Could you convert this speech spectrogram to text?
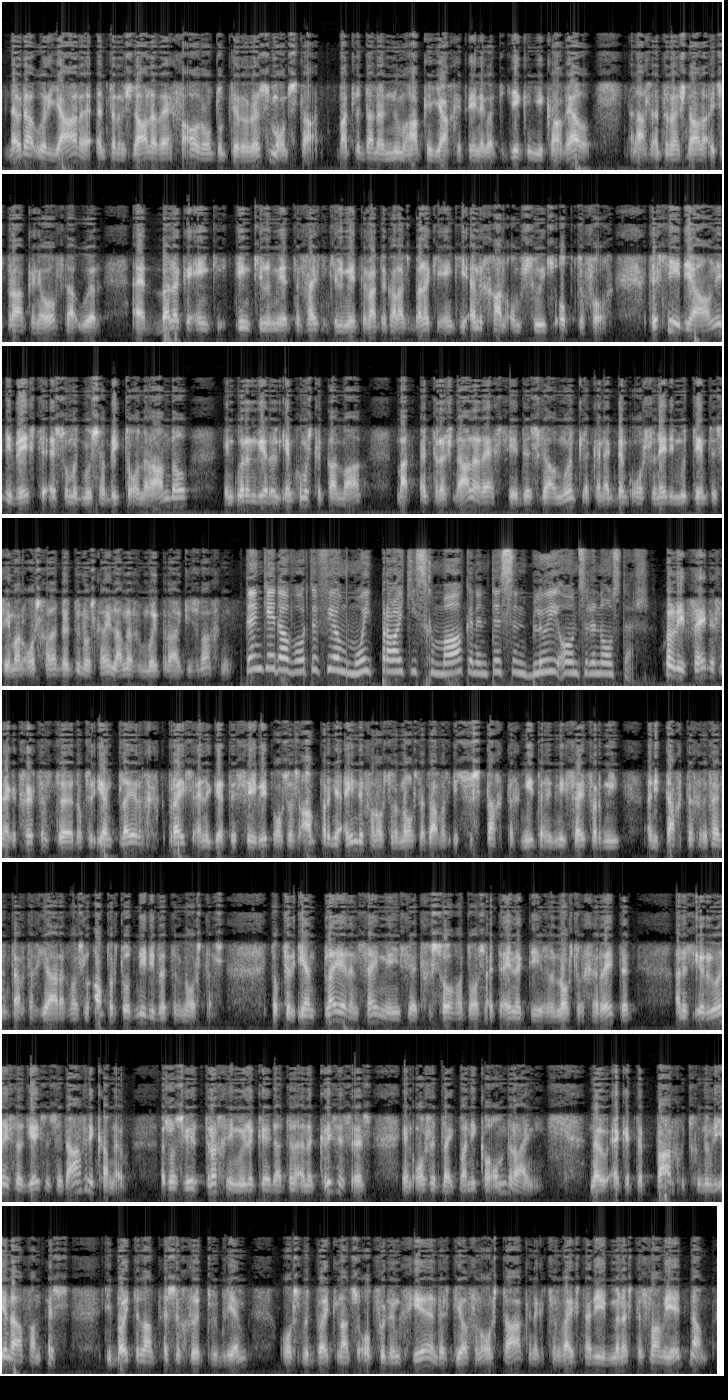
nou daar oor jare internasionale reg veral rondom terrorisme ontstaan. Wat hulle dan nou noem hakkejag het eintlik wat beteken jy kan wel en daar's internasionale uitsprake in die hof daaroor 'n billike entjie 10 km, 15 km wat ook al as billike entjie ingaan om so iets op te volg. Dis nie ideaal nie, die beste is om met Mosambiek te onderhandel en oor en weer 'n inkomste kan maak, maar internasionale reg sê dis wel moontlik en ek dink ons moet net die moed hê om te sê man ons gaan dit nou doen. Ons kan nie langer vir mooi praatjies wag nie. Dink jy daar word te veel mooi praatjies gemaak en intussen bloei ons renosters? Wel die feit is net ek het gister uh, Dr. Ian Player geprys en ek het gesê weet ons is amper aan die einde van ons renoster. Daar was iets so 80 nie, nie syfer nie in die 80 en 85 jarige was hulle amper tot nie die wit renosters. Dr. Ian Player en sy mense het gesorg dat ons uiteindelik die renoster gered het. En dit is ironies dat jy in Suid-Afrika nou is ons weer terug in die moeilikheid dat hulle in 'n krisis is en ons het blykbaar nie kan omdraai nie. Nou ek het 'n paar goed genoem. Die een daarvan is die buiteland is 'n groot probleem. Ons moet buitelandse opvoeding gee en dis deel van ons taak en ek het verwys na die minister van Vietnam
